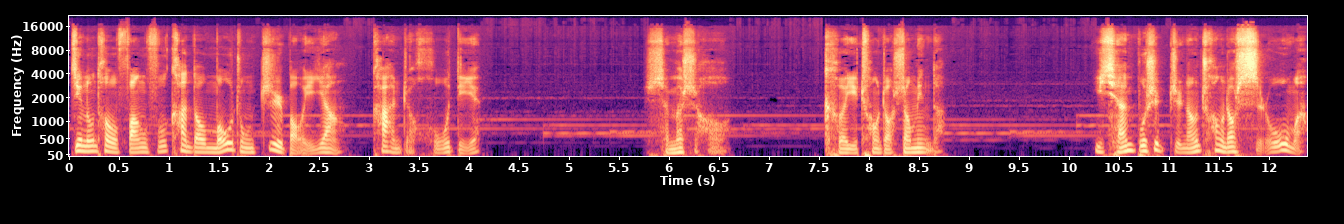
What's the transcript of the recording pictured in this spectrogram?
金龙透仿佛看到某种至宝一样，看着蝴蝶。什么时候可以创造生命的？以前不是只能创造食物吗？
